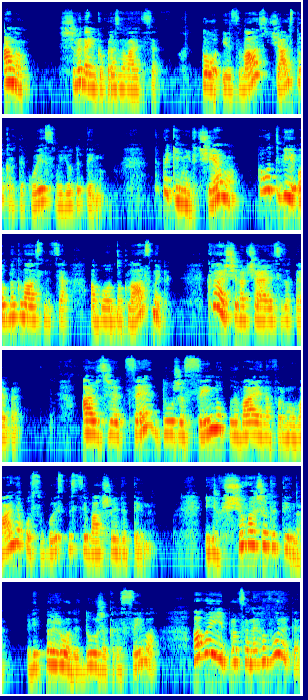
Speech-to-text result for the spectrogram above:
Ану, швиденько признавайтеся, хто із вас часто критикує свою дитину? Ти таки нікчемо, а от твій однокласниця або однокласник краще навчається за тебе. Адже це дуже сильно впливає на формування особистості вашої дитини. І якщо ваша дитина від природи дуже красива, а ви їй про це не говорите,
